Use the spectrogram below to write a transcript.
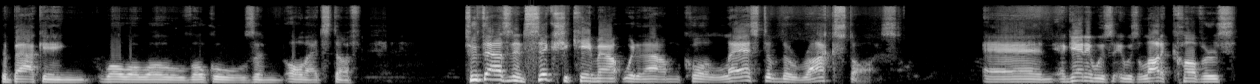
the backing, whoa, whoa, whoa, vocals and all that stuff. 2006, she came out with an album called Last of the Rock Stars. And again, it was it was a lot of covers,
